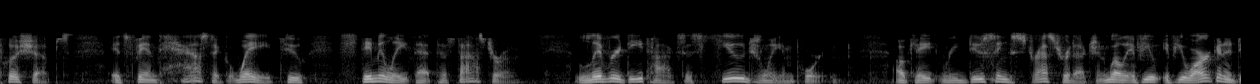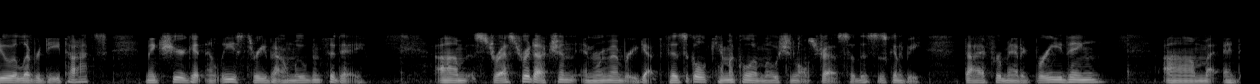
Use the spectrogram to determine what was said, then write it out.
push ups. It's fantastic way to stimulate that testosterone. Liver detox is hugely important. Okay, reducing stress reduction. Well, if you if you are going to do a liver detox, make sure you're getting at least three bowel movements a day. Um, stress reduction, and remember, you got physical, chemical, emotional stress. So this is going to be diaphragmatic breathing, um, and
